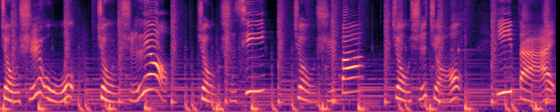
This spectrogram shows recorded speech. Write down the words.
九十五、九十六、九十七。九十八、九十九、一百，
